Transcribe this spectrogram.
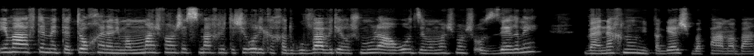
אם אהבתם את התוכן, אני ממש ממש אשמח שתשאירו לי ככה תגובה ותירשמו לערוץ, זה ממש ממש עוזר לי, ואנחנו ניפגש בפעם הבאה.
